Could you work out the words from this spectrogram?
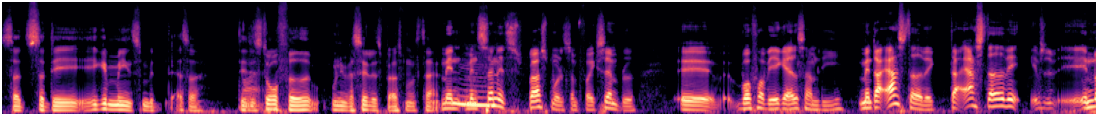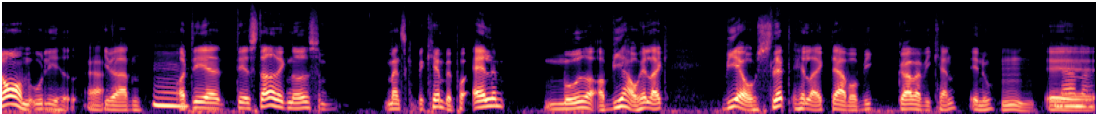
Så, så det er ikke ment som et, altså, det er Nej. det store, fede, universelle spørgsmålstegn. Men, Mm. men sådan et spørgsmål som for eksempel, øh, hvorfor vi ikke alle sammen lige? Men der er stadigvæk, der er stadigvæk enorm ulighed Ja. i verden. Mm. Og det er, det er stadigvæk noget, som man skal bekæmpe på alle måder. Og vi har jo heller ikke, vi er jo slet heller ikke der, hvor vi gør, hvad vi kan endnu. Mm. Nej, nej.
